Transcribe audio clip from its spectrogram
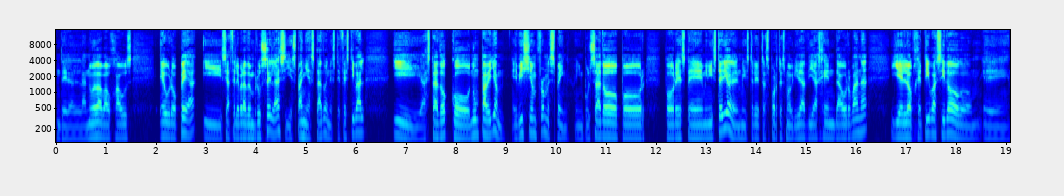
de la nueva Bauhaus europea y se ha celebrado en Bruselas y España ha estado en este festival y ha estado con un pabellón, A Vision from Spain, impulsado por, por este ministerio, el Ministerio de Transportes, Movilidad y Agenda Urbana, y el objetivo ha sido eh,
